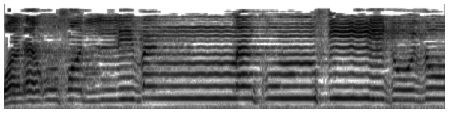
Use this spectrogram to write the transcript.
ولأصلبنكم في جذوع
